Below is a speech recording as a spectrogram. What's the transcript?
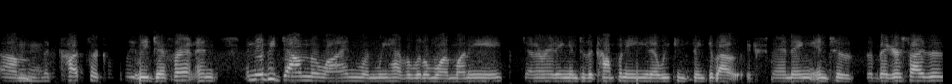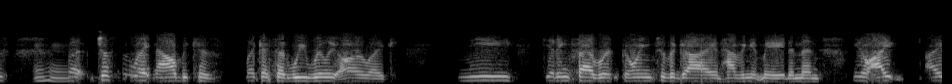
um, Mhm. the cuts are completely different, and and maybe down the line when we have a little more money generating into the company, you know, we can think about expanding into the bigger sizes. Mm-hmm. But just for right now, because like I said, we really are like me getting fabric, going to the guy and having it made, and then you know I I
